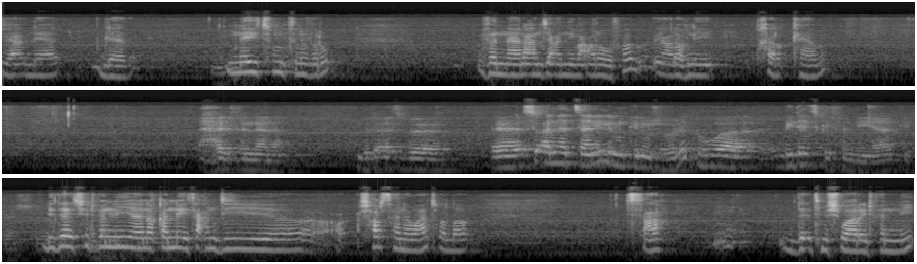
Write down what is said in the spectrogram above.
لهذا. لهذا منيتو متنفرو فنانة عندي عني معروفة يعرفني خلق كامل. الفنانه بدأت ب آه، سؤالنا الثاني اللي ممكن نوجهه لك هو بدايتك الفنية كيفاش؟ بدايتي الفنية أنا قنيت عندي آه، عشر سنوات والله. تسعة. بدأت مشواري الفني.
